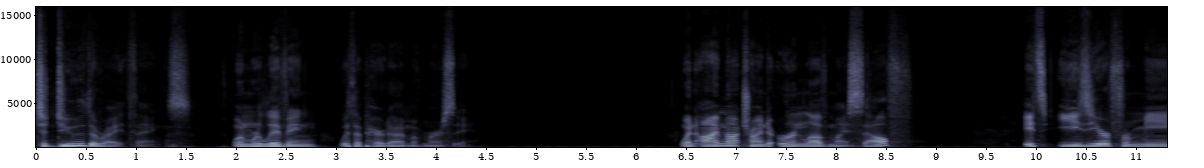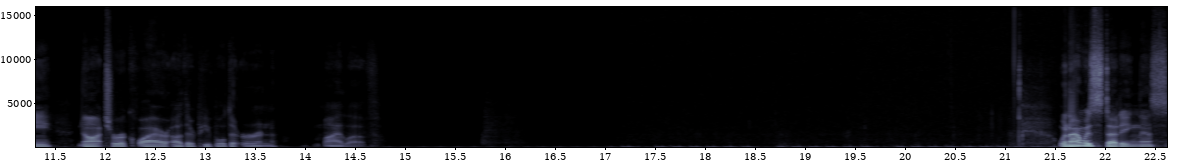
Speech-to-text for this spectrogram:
to do the right things when we're living with a paradigm of mercy. When I'm not trying to earn love myself, it's easier for me not to require other people to earn my love. When I was studying this,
